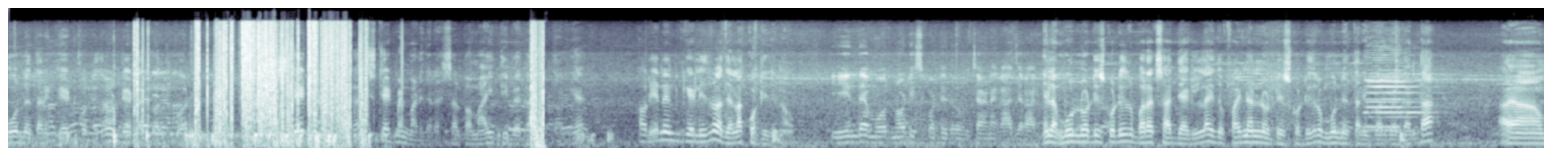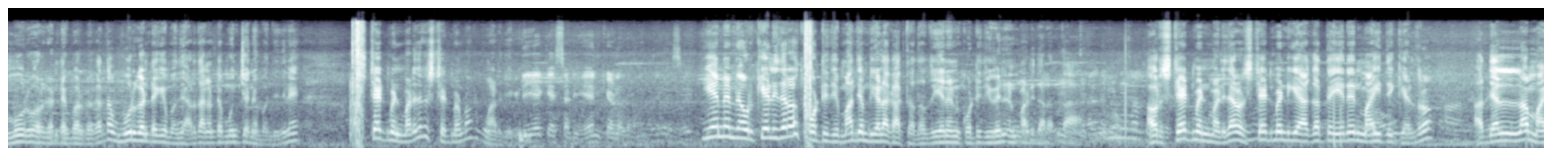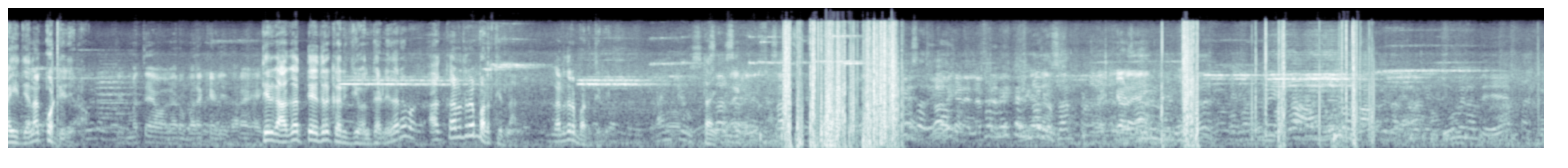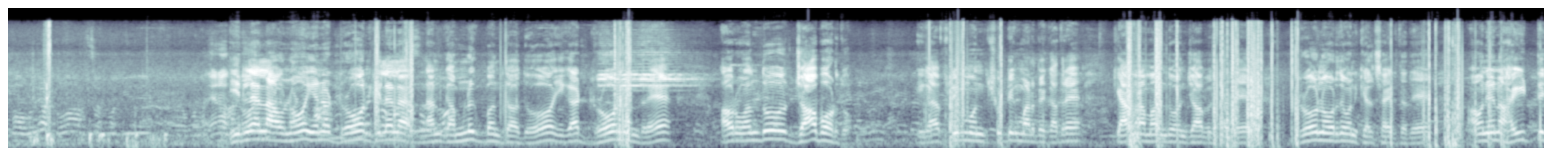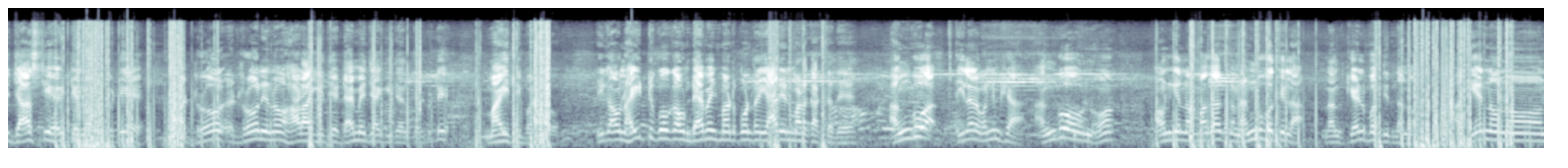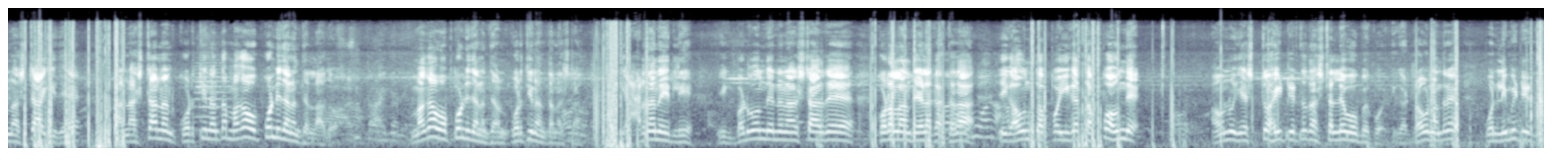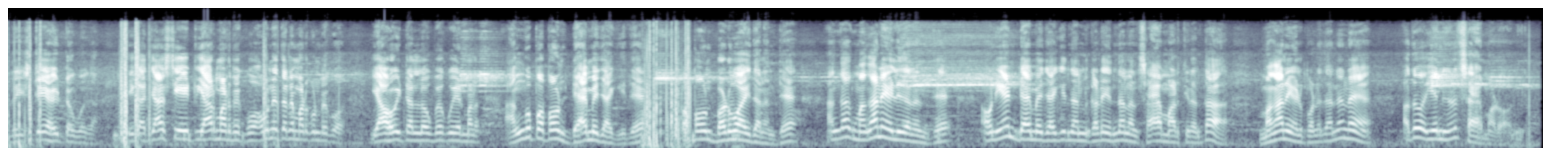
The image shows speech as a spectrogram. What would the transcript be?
ಮೂರನೇ ತಾರೀಕು ಡೇಟ್ ಕೊಟ್ಟಿದ್ರು ಡೇಟ್ ಬಂದು ಸ್ಟೇಟ್ಮೆಂಟ್ ಸ್ಟೇಟ್ಮೆಂಟ್ ಮಾಡಿದ್ದಾರೆ ಸ್ವಲ್ಪ ಮಾಹಿತಿ ಬೇಕಾಗಿತ್ತು ಅವ್ರಿಗೆ. ಅವ್ರು ಏನೇನು ಕೇಳಿದ್ರು ಅದೆಲ್ಲ ಕೊಟ್ಟಿದ್ದೀವಿ ನಾವು. ಈ ಹಿಂದೆ ಮೂರು ನೋಟಿಸ್ ಕೊಟ್ಟಿದ್ರು ವಿಚಾರಣೆಗೆ ಹಾಜರಾಗಿ ಇಲ್ಲ ಮೂರು ನೋಟಿಸ್ ಕೊಟ್ಟಿದ್ರು ಬರೋಕ್ಕೆ ಸಾಧ್ಯ ಆಗಲಿಲ್ಲ. ಇದು ಫೈನಲ್ ನೋಟಿಸ್ ಕೊಟ್ಟಿದ್ರು ಮೂರನೇ ತಾರೀಕು ಬರಬೇಕಂತ. ಮೂರುವರೆ ಗಂಟೆಗೆ ಬರಬೇಕಂತ. ಮೂರು ಗಂಟೆಗೆ ಬಂದೆ ಅರ್ಧ ಗಂಟೆ ಮುಂಚೆನೇ ಬಂದಿದ್ದೀನಿ. ಸ್ಟೇಟ್ಮೆಂಟ್ ಮಾಡಿದರೆ ಸ್ಟೇಟ್ಮೆಂಟ್ ಮಾಡಿ ಮಾಡಿದ್ದೀವಿ ಡಿ ಎ ಕೆ ಸಡಿ ಏನು ಕೇಳಿದ್ರು ಏನೇನು ಅವ್ರು ಕೇಳಿದಾರೋ ಅದು ಕೊಟ್ಟಿದ್ದೀವಿ. ಮಾಧ್ಯಮದ ಹೇಳೋಕ್ಕಾಗ್ತದೆ ಅದು. ಏನೇನು ಕೊಟ್ಟಿದ್ದೀವಿ ಏನೇನು ಮಾಡಿದಾರಂತ. ಅವ್ರು ಸ್ಟೇಟ್ಮೆಂಟ್ ಮಾಡಿದ್ದಾರೆ. ಅವ್ರ ಸ್ಟೇಟ್ಮೆಂಟ್ಗೆ ಅಗತ್ಯ ಏನೇನು ಮಾಹಿತಿ ಕೇಳಿದ್ರು ಅದೆಲ್ಲ ಮಾಹಿತಿಯನ್ನು ಕೊಟ್ಟಿದ್ದೀವಿ ನಾವು. ತಿರ್ಗಿ ಅಗತ್ಯ ಇದ್ರೆ ಕರಿತೀವಿ ಅಂತ ಹೇಳಿದ್ದಾರೆ ಕರೆದ್ರೆ ಬರ್ತೀನಿ ನಾನು. ಕರೆದ್ರೆ ಬರ್ತೀನಿ. ಥ್ಯಾಂಕ್ ಯು ಇಲ್ಲೆಲ್ಲ ಅವನು ಏನೋ ಡ್ರೋನ್ ಇಲ್ಲೆಲ್ಲ ನನ್ನ ಗಮನಕ್ಕೆ ಬಂತು ಅದು ಈಗ ಡ್ರೋನ್ ಅಂದರೆ ಅವ್ರು ಒಂದು ಜಾಬ್ ಅವ್ರದ್ದು ಈಗ ಫಿಲ್ಮ್ ಒಂದು ಶೂಟಿಂಗ್ ಮಾಡಬೇಕಾದ್ರೆ ಕ್ಯಾಮ್ರಾಮನ್ದು ಒಂದು ಜಾಬ್ ಇರ್ತದೆ. ಡ್ರೋನ್ ಅವ್ರದ್ದು ಒಂದು ಕೆಲಸ ಇರ್ತದೆ. ಅವನೇನೋ ಹೈಟ್ ಜಾಸ್ತಿ ಹೈಟ್ ಏನೋ ಹೋಗ್ಬಿಟ್ಟು, ಆ ಡ್ರೋ ಡ್ರೋನ್ ಏನೋ ಹಾಳಾಗಿದೆ ಡ್ಯಾಮೇಜ್ ಆಗಿದೆ ಅಂತ ಹೇಳ್ಬಿಟ್ಟು ಮಾಹಿತಿ ಬಂತು. ಈಗ ಅವ್ನು ಹೈಟ್ಗೆ ಹೋಗಿ ಅವ್ನು ಡ್ಯಾಮೇಜ್ ಮಾಡಿಕೊಂಡ್ರೆ ಯಾರೇನು ಮಾಡೋಕ್ಕಾಗ್ತದೆ? ಹಂಗೂ, ಇಲ್ಲ, ಒಂದು ನಿಮಿಷ. ಹಂಗೂ ಅವನು, ಅವನಿಗೆ ನಮ್ಮ ಮಗ, ನನಗೂ ಗೊತ್ತಿಲ್ಲ. ನಾನು ಕೇಳಿ ಬಂದಿದ್ದು ನಾನು. ಅದೇನು ಅವನು ನಷ್ಟ ಆಗಿದೆ? ಆ ನಷ್ಟ ನಾನು ಕೊಡ್ತೀನಂತ ಮಗ ಒಪ್ಕೊಂಡಿದ್ದಾನಂತೆಲ್ಲ ಅದು. ಮಗ ಒಪ್ಕೊಂಡಿದ್ದಾನಂತೆ, ಅವ್ನು ಕೊಡ್ತೀನಂತ ನಷ್ಟ. ಯಾರ್ದಾನೇ ಇರಲಿ, ಈಗ ಬಡವೊಂದೇನೋ ನಷ್ಟ ಆದರೆ ಕೊಡಲ್ಲ ಅಂತ ಹೇಳೋಕ್ಕಾಗ್ತದ? ಈಗ ಅವ್ನು ತಪ್ಪು, ಈಗ ತಪ್ಪು ಅವನದೇ. ಅವನು ಎಷ್ಟು ಹೈಟ್ ಇರ್ತದೆ ಅಷ್ಟಲ್ಲೇ ಹೋಗಬೇಕು. ಈಗ ಡ್ರೌನ್ ಅಂದರೆ ಒಂದು ಲಿಮಿಟ್ ಇರ್ತದೆ, ಇಷ್ಟೇ ಹೈಟ್ ಹೋಗ್ಬೇಕು ಈಗ ಜಾಸ್ತಿ ಹೈಟ್ ಯಾರು ಮಾಡಬೇಕು? ಅವನೇ ತಾನೇ ಮಾಡ್ಕೊಳ್ಬೇಕು. ಯಾವ ಹೈಟಲ್ಲಿ ಹೋಗಬೇಕು, ಏನು ಮಾಡ? ಹಂಗೂ ಪಾಪ ಅವ್ನು ಡ್ಯಾಮೇಜ್ ಆಗಿದೆ. ಪಾಪ ಅವ್ನು ಬಡವ ಇದ್ದಾನಂತೆ. ಹಂಗಾಗಿ ಮಗನೇ ಹೇಳಿದಾನಂತೆ. ಅವ್ನು ಏನು ಡ್ಯಾಮೇಜ್ ಆಗಿದೆ ನನ್ನ ಕಡೆಯಿಂದ ನಾನು ಸಹಾಯ ಮಾಡ್ತೀನಿ ಅಂತ ಮಗನೇ ಹೇಳ್ಕೊಂಡಿದ್ದಾನೆ. ಅದು ಏನಿದ್ರೆ ಸಹಾಯ ಮಾಡುವ ಅವನಿಗೆ.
